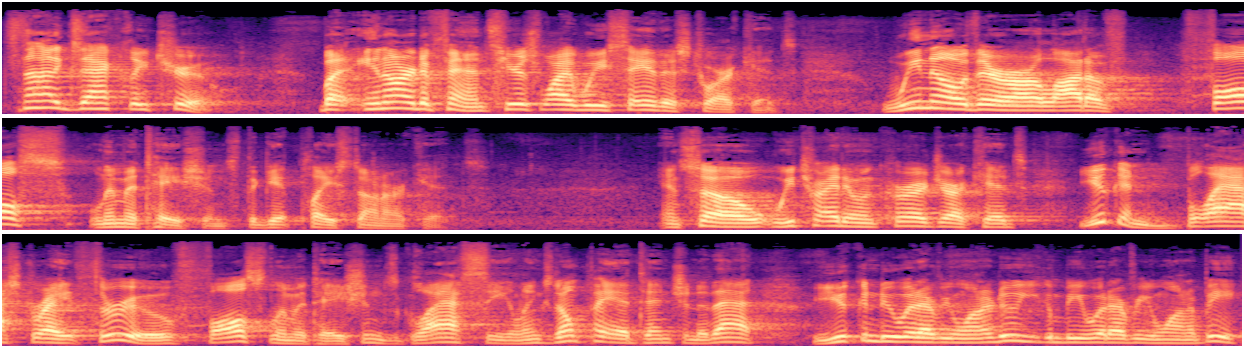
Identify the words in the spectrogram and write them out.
It's not exactly true. But in our defense, here's why we say this to our kids we know there are a lot of false limitations that get placed on our kids. And so we try to encourage our kids you can blast right through false limitations, glass ceilings. Don't pay attention to that. You can do whatever you want to do, you can be whatever you want to be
